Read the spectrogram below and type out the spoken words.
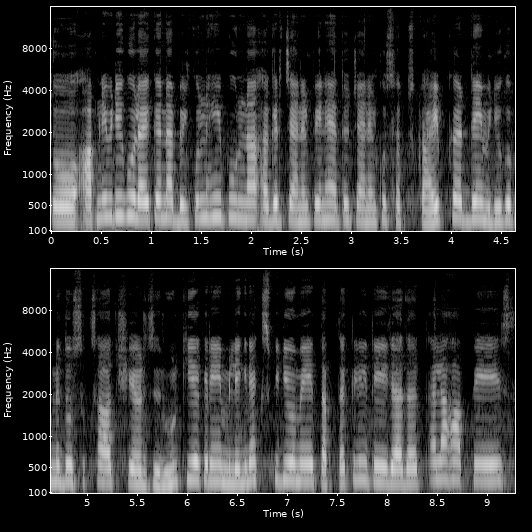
तो आपने वीडियो को लाइक करना बिल्कुल नहीं भूलना। अगर चैनल पे है तो चैनल को सब्सक्राइब कर दें। वीडियो को अपने दोस्तों के साथ शेयर ज़रूर किया करें। मिलेंगे नेक्स्ट वीडियो में। तब तक के लिए दे इजाज़त। अल्लाह हाफिज़।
